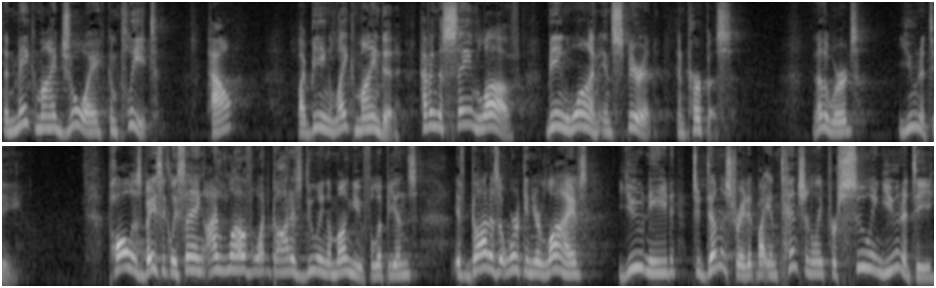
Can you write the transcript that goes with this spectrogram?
then make my joy complete. How? By being like minded, having the same love, being one in spirit and purpose. In other words, unity. Paul is basically saying, I love what God is doing among you, Philippians. If God is at work in your lives, you need to demonstrate it by intentionally pursuing unity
